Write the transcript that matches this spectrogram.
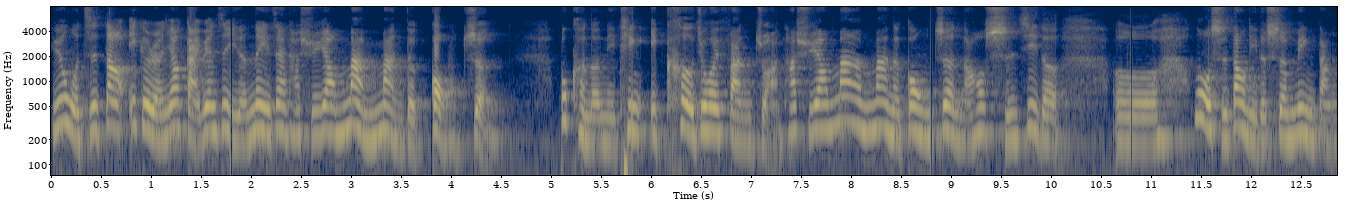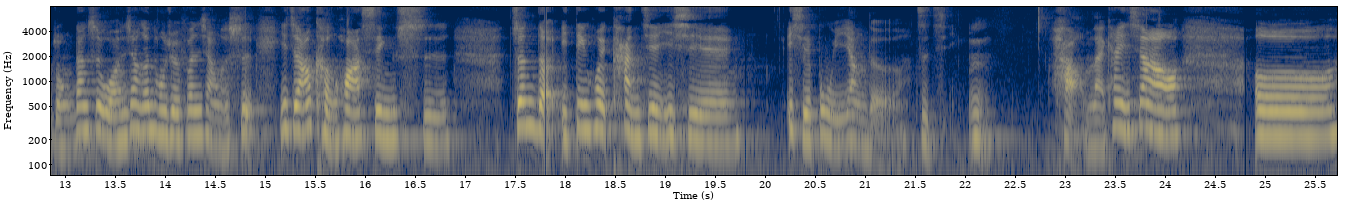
因为我知道一个人要改变自己的内在，他需要慢慢的共振，不可能你听一课就会翻转，他需要慢慢的共振，然后实际的呃落实到你的生命当中。但是我很想跟同学分享的是，你只要肯花心思。真的一定会看见一些一些不一样的自己。嗯，好，我们来看一下哦。呃，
